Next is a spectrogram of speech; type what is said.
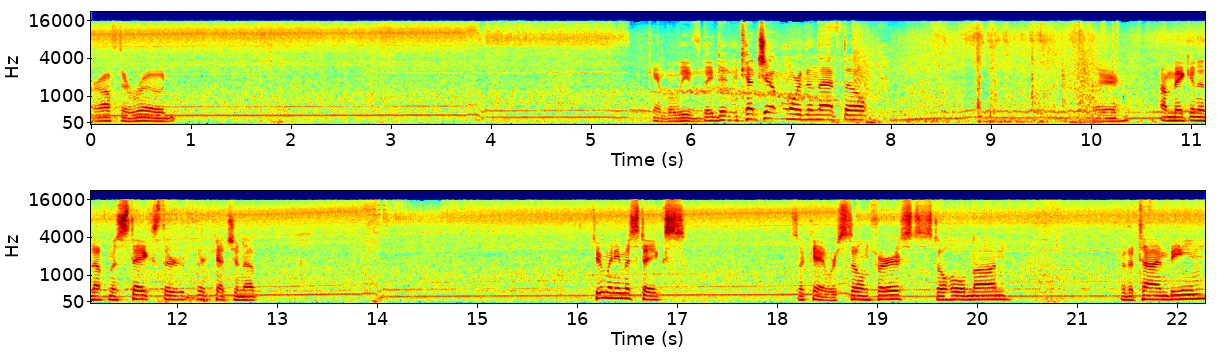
Or off the road. Can't believe they didn't catch up more than that though. There. I'm making enough mistakes, they're they're catching up. Too many mistakes. It's okay, we're still in first, still holding on for the time being.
